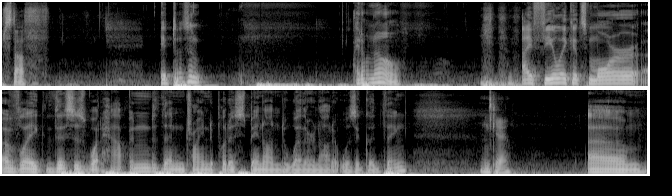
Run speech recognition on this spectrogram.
stuff? It doesn't I don't know. I feel like it's more of like this is what happened than trying to put a spin onto whether or not it was a good thing. Okay. Um,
